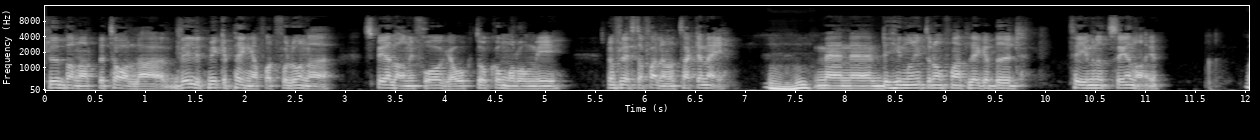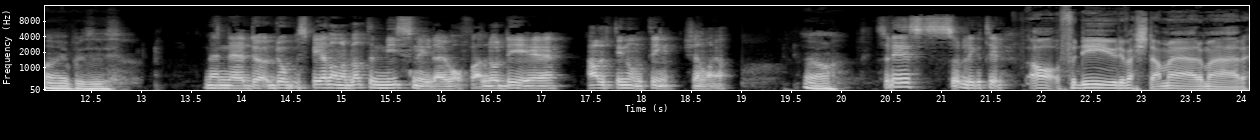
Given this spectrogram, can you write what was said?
klubbarna att betala väldigt mycket pengar för att få låna spelaren i fråga och då kommer de i de flesta fallen att tacka nej. Mm. Men eh, det hindrar inte dem från att lägga bud tio minuter senare. Ju. Nej, precis. Men då, då, spelarna blir inte missnöjda i varje fall och det är alltid någonting, känner jag. Ja. Så det är så det ligger till. Ja, för det är ju det värsta med de här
